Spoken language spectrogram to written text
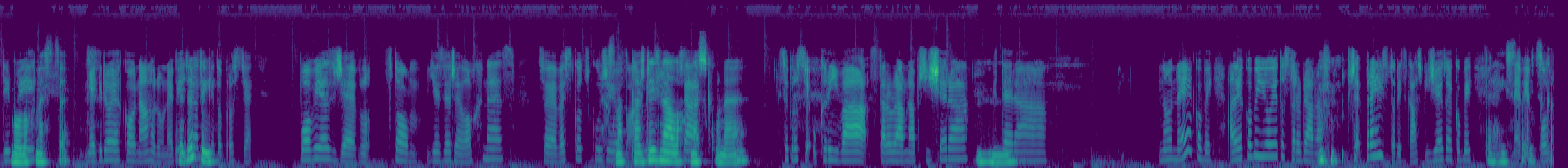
kdyby Bo Loch Nessce. někdo jako náhodou nevěděl, tak je to prostě pověst, že v, v tom jezeře Loch Ness, co je ve Skotsku, že jo, Snad každý zná Loch tak. Nessku, ne? se prostě ukrývá starodávná příšera, Mhm. která No ne, jakoby, ale jakoby jo, je to starodávná, pře- prehistorická spíš, že je to jakoby, nevím, Prehistorická.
